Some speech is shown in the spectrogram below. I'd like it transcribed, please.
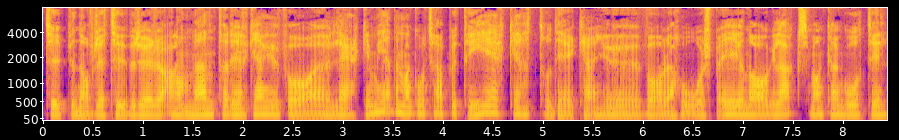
typen av returer använt, och det kan ju vara läkemedel, man går till apoteket och det kan ju vara hårspray och nagellack som man kan gå till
